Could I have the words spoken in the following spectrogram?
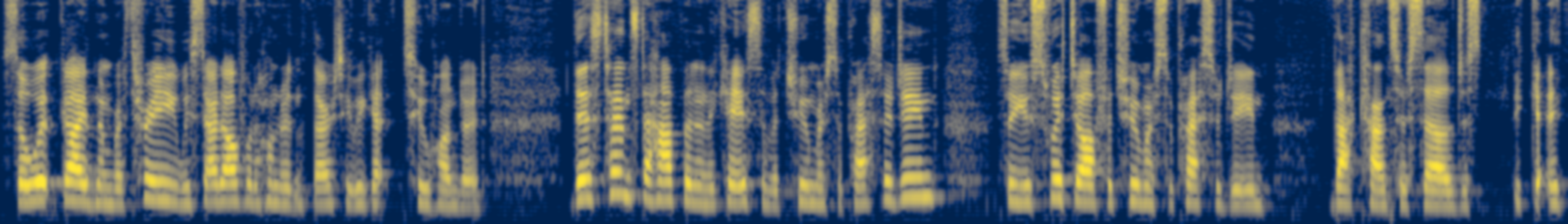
So with guide number three, we start off with 130, we get 200. This tends to happen in the case of a tumor suppressor gene. So you switch off a tumor suppressor gene, that cancer cell just it, it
